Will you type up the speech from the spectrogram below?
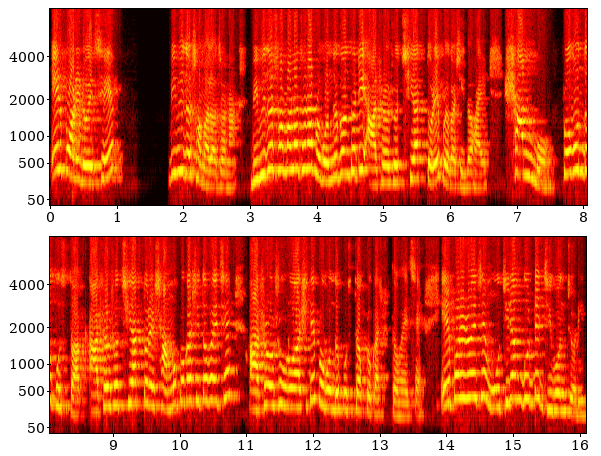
এরপরে রয়েছে বিবিধ সমালোচনা। বিবিধ সমালোচনা প্রবন্ধ গ্রন্থটি আঠারোশো ছিয়াত্তরে প্রকাশিত হয়। সাম্য, প্রবন্ধ পুস্তক। আঠারোশো ছিয়াত্তরে সাম্য প্রকাশিত হয়েছে। আঠারোশো উনআশিতে প্রবন্ধ পুস্তক প্রকাশিত হয়েছে। এরপরে রয়েছে মুচিরাম গুড্ডের জীবন চরিত।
